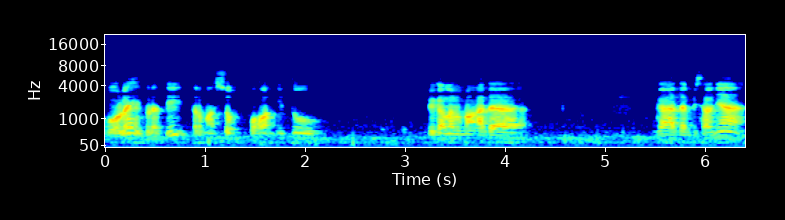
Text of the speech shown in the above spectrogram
boleh berarti termasuk pohon itu. Tapi kalau memang ada nggak ada misalnya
